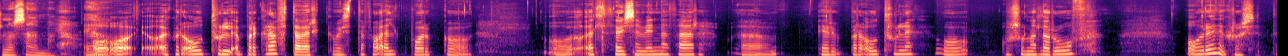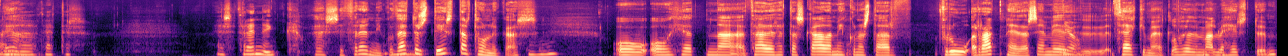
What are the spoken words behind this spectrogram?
svona saman. Og, og, og eitthvað ótrúlega bara kraftaverk veist, að fá eldborg og, og öll þau sem vinna þar um, eru bara ótrúleg og, og svo náttúrulega rúf og rauðikrossin þannig að þetta er þessi þrenning. Þessi þrenning. Og þetta eru styrtartónleikar Mhm. og, og hérna það er þetta skadaminkunastarf frú Ragnæða sem við Já. þekkjum öll og höfum alveg heyrt um.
